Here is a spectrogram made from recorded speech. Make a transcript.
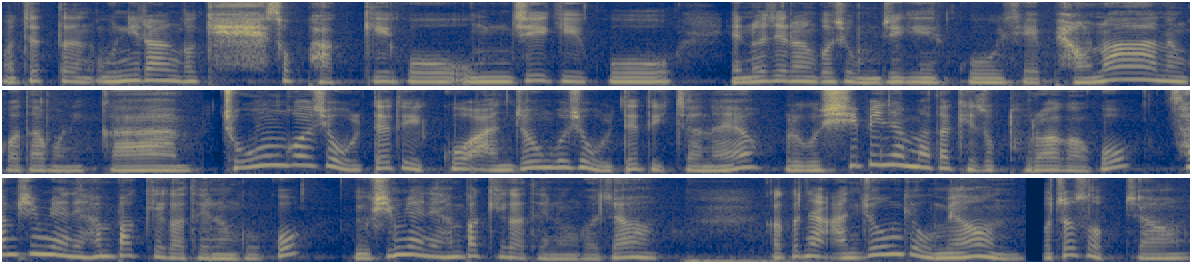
어쨌든 운이라는 건 계속 바뀌고 움직이고 에너지라는 것이 움직이고 이제 변화하는 거다 보니까 좋은 것이 올 때도 있고 안 좋은 것이 올 때도 있잖아요. 그리고 12년마다 계속 돌아가고 30년이 한 바퀴가 되는 거고 60년이 한 바퀴가 되는 거죠. 그러니까 그냥 안 좋은 게 오면 어쩔 수 없죠.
